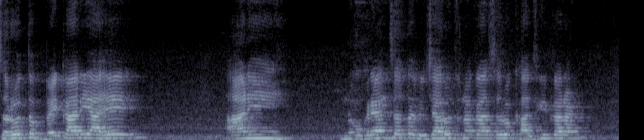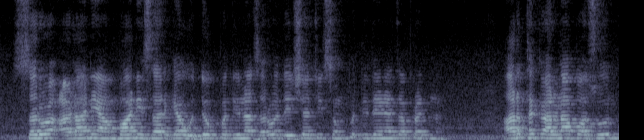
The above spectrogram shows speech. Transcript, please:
सर्वत्र बेकारी आहे आणि नोकऱ्यांचं तर विचारूच नका सर्व खाजगीकरण. सर्व अडाणी अंबानी सारख्या उद्योगपतींना सर्व देशाची संपत्ती देण्याचा प्रयत्न. अर्थकारणापासून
